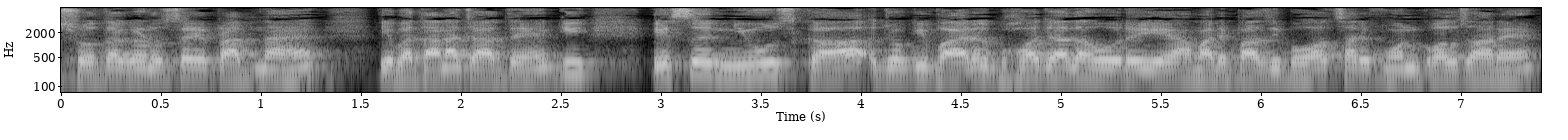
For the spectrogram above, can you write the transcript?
श्रोतागणों से प्रार्थना है, ये बताना चाहते हैं कि इस न्यूज़ का जो कि वायरल बहुत ज़्यादा हो रही है, हमारे पास भी बहुत सारे फ़ोन कॉल्स आ रहे हैं,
